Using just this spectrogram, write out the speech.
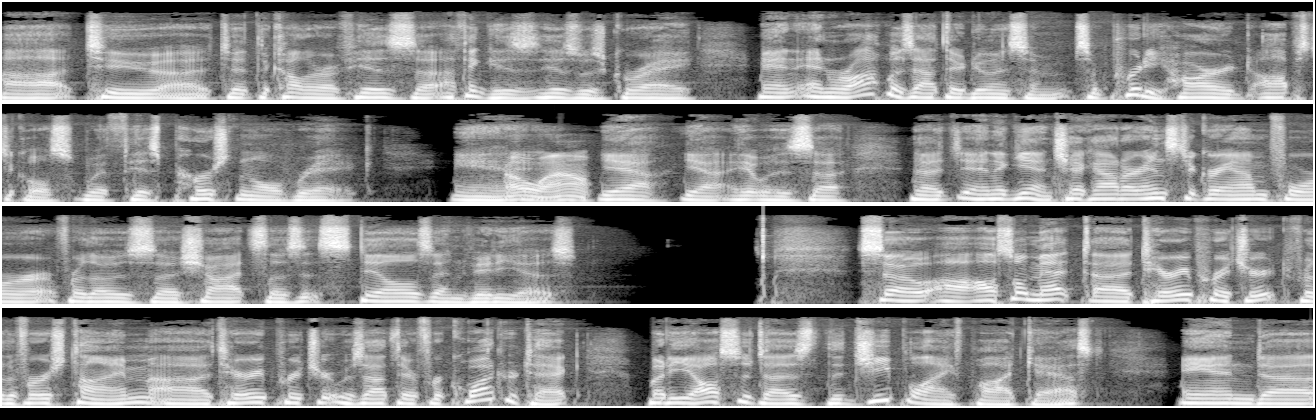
uh, to uh, to the color of his. Uh, I think his his was gray, and and Rob was out there doing some some pretty hard obstacles with his personal rig. And Oh, wow. Yeah, yeah, it was. Uh, and again, check out our Instagram for for those uh, shots, those stills and videos. So, uh, also met uh, Terry Pritchard for the first time. Uh, Terry Pritchard was out there for Quadratec, but he also does the Jeep Life podcast. And uh,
